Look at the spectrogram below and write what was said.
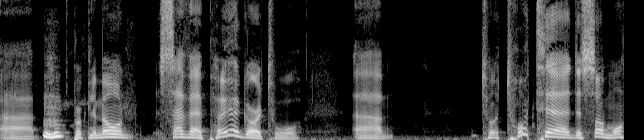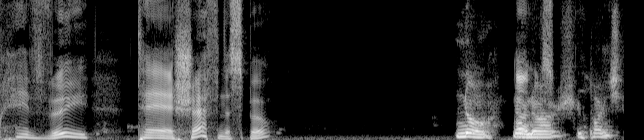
euh, Mhm. pour que le monde savait peu encore toi, toi, de ça, j'ai vu, t'es chef, n'est-ce pas? Non, non, Oh, non, je suis pas chef.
